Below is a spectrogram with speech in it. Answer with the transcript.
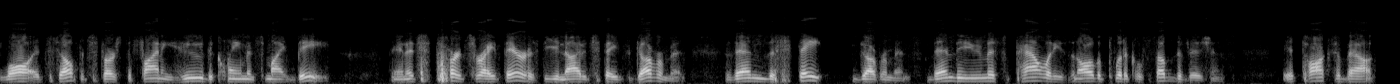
law itself, it starts defining who the claimants might be. And it starts right there as the United States government, then the state governments, then the municipalities and all the political subdivisions. It talks about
